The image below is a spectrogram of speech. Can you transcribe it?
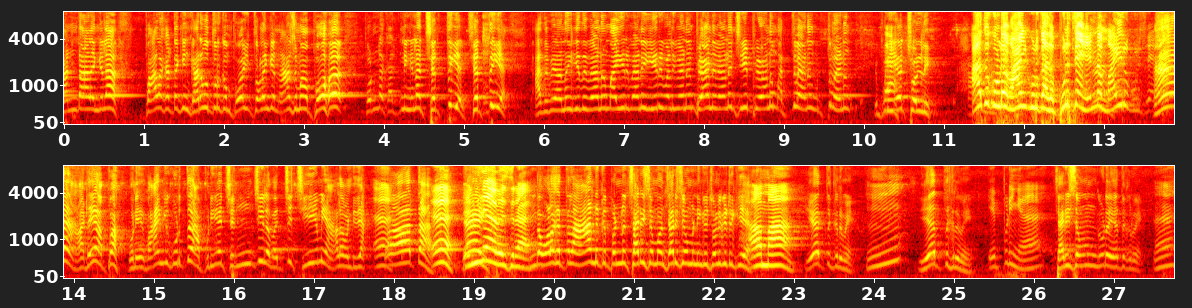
சண்டாளங்களா பாலக்கட்டைக்கும் கருவுத்திருக்கும் போய் தொலைங்க நாசமா போக. பொண்ணை கட்டினீங்கன்னா செத்துங்க செத்துங்க. அது வேணும் இது வேணும் மயிர் வேணும் இருவழி வேணும் பேனு வேணும் சீப்பு வேணும் மத்து வேணும் உத்து வேணும். இப்படியே சொல்லி. அது கூட வாங்கி கொடுக்காத புருஷன். என்ன மயிறு அடே அப்பா உன்னைய வாங்கி கொடுத்து அப்படியே செஞ்சில வச்சு சீமி ஆள வேண்டியதான் பேசுற? இந்த உலகத்துல ஆணுக்கு பெண்ணு சரிசமம் சரிசமம் நீங்க சொல்லிக்கிட்டு இருக்கீங்க. ஆமா. ஏத்துக்கிருவேன். ஏத்துக்கிருவேன். எப்படிங்க? சரிசமம் கூட ஏத்துக்கிருவேன்?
